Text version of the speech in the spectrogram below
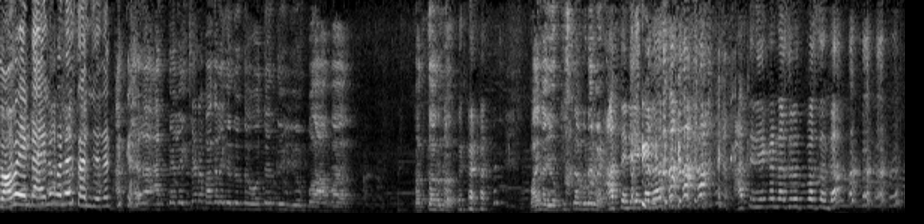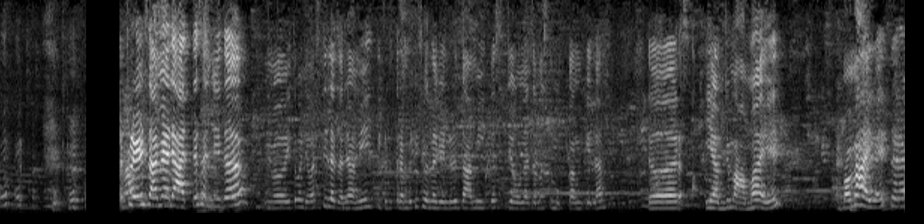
मामा एक डायलॉग बोला संजय दत्त आत्याला आत्याला विचारा बघायला गेलो तर होते ते. यो बाबा खतरनाक. पाय ना यो कृष्णा कुठे भेट आत्याने एका आत्याने एका नजरत पसंत फ्रेंड्स आम्ही आले आत्या संजय इथं अं, इथं म्हणजे वस्तीला झालो आम्ही. तिकडे त्र्यंबकेश्वरला गेलेलो तर आम्ही इथंच जेवणाचा मस्त मुक्काम केला. तर हे आमचे मामा आहेत. मामा आहे काय सर?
